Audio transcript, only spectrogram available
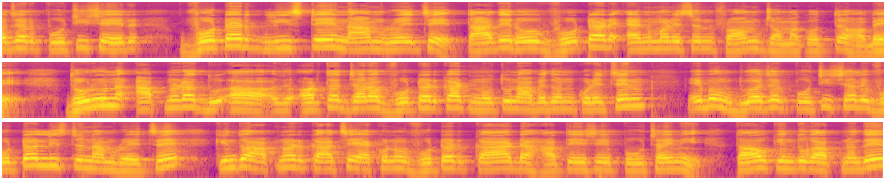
হাজার পঁচিশের ভোটার লিস্টে নাম রয়েছে, তাদেরও ভোটার অ্যানমারেশন ফর্ম জমা করতে হবে। ধরুন আপনারা অর্থাৎ যারা ভোটার কার্ড নতুন আবেদন করেছেন এবং দু হাজার পঁচিশ সালে ভোটার লিস্টে নাম রয়েছে, কিন্তু আপনার কাছে এখনও ভোটার কার্ড হাতে এসে পৌঁছায়নি, তাও কিন্তু আপনাদের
